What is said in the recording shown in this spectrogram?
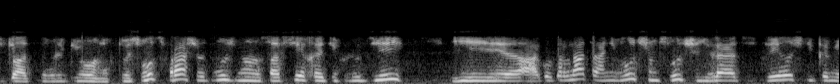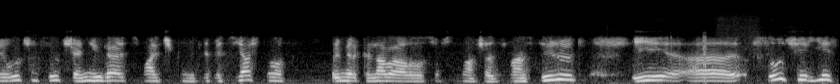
ситуации в регионах. То есть вот спрашивать нужно со всех этих людей, и, а губернаторы, они в лучшем случае являются стрелочниками, в лучшем случае они являются мальчиками для битья, что пример Коновалова, собственно, вам сейчас демонстрируют. И э, в случае, если,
